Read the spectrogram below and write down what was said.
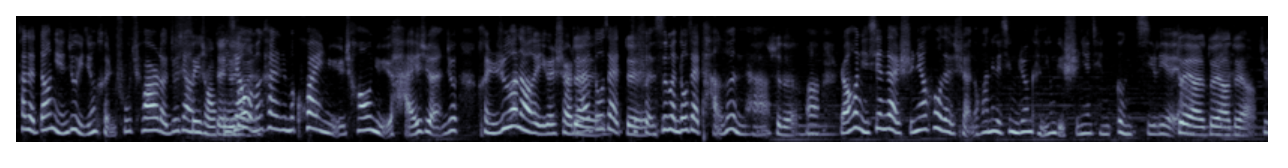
他在当年就已经很出圈了，就像非常对以前我们看什么快女、超女海选，就很热闹的一个事儿，大家都在，就对粉丝们都在谈论它是的，啊。然后你现在十年后再选的话，那个竞争肯定比十年前更激烈呀。对，啊，对啊，对啊，就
